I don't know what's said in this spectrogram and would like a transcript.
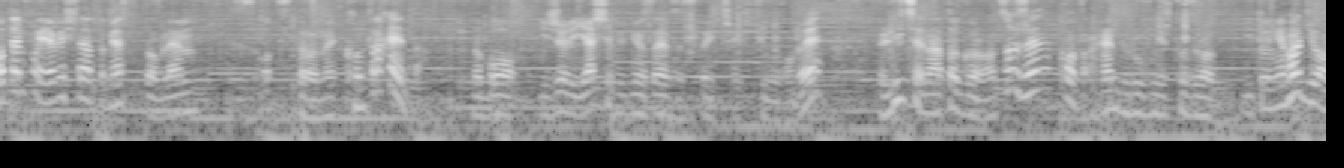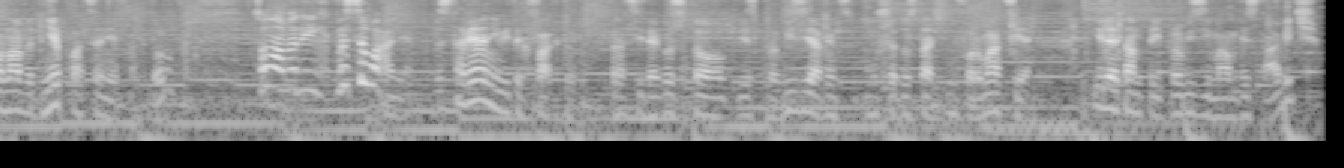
Potem pojawia się natomiast problem z, od strony kontrahenta. No bo jeżeli ja się wywiązałem ze swojej części umowy, liczę na to gorąco, że kontrahent również to zrobi. I tu nie chodzi o nawet nie płacenie faktur, co nawet ich wysyłanie, wystawianie mi tych faktur. Z racji tego, że to jest prowizja, więc muszę dostać informację, ile tam tej prowizji mam wystawić.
